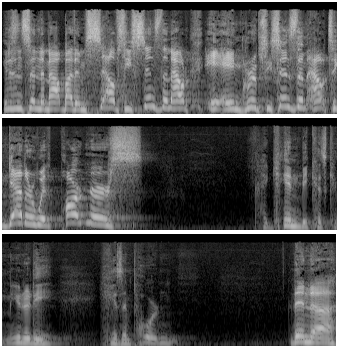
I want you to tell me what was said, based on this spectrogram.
He doesn't send them out by themselves. He sends them out in groups. He sends them out together with partners. Again, because community is important. Then uh,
